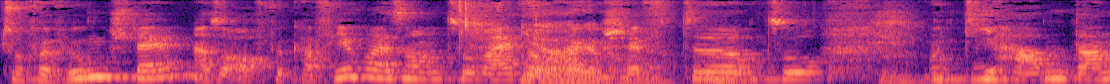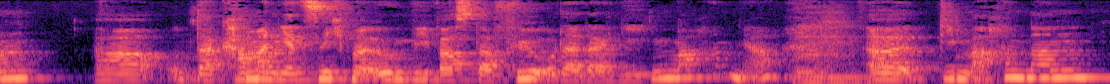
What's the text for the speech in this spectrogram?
zur Verfügung stellen, also auch für Kaffeehäuser und so weiter ja, oder genau, Geschäfte ja. Mhm. und so. Mhm. Und die haben dann, äh, und da kann man jetzt nicht mal irgendwie was dafür oder dagegen machen, ja, mhm. äh, die machen dann,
